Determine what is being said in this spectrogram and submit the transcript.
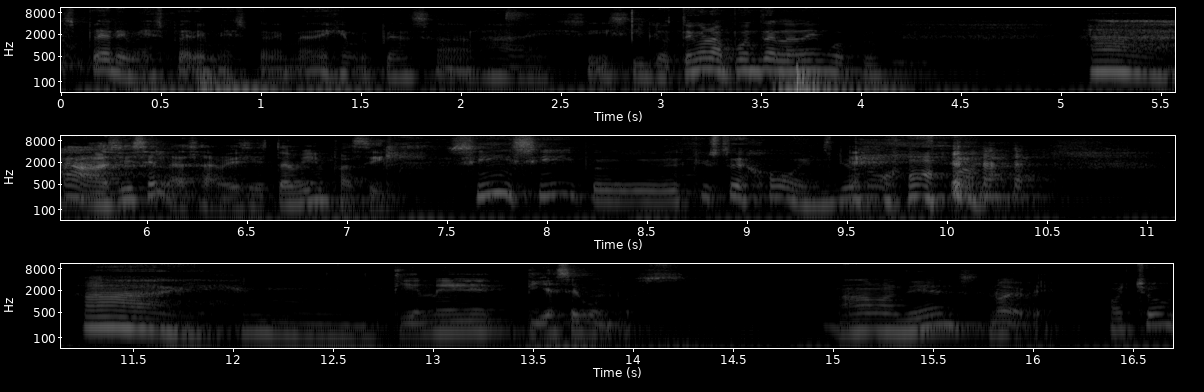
espéreme, espéreme, espéreme, déjeme pensar. Ay, sí, sí, lo tengo en la punta de la lengua, pero... Ah, Ah, sí se la sabe, sí está bien fácil. sí, sí, pero es que usted es joven, yo no. Ay, mm, Tiene 10 segundos. nada más 10, 9. 8.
